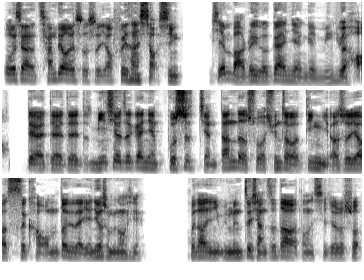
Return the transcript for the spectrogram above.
我想强调的是，是要非常小心，先把这个概念给明确好。对对对，明确这个概念不是简单的说寻找个定义，而是要思考我们到底在研究什么东西。回到你你们最想知道的东西，就是说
